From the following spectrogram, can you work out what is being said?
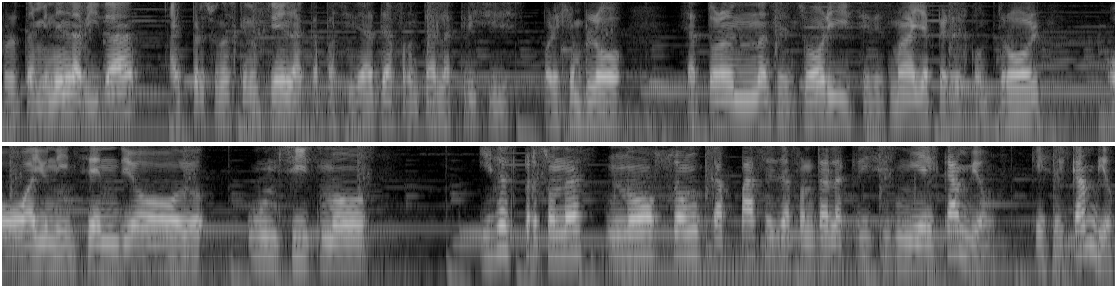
pero también en la vida hay personas que no tienen la capacidad de afrontar la crisis. Por ejemplo, se atoran en un ascensor y se desmaya, pierde el control, o hay un incendio, o un sismo, y esas personas no son capaces de afrontar la crisis ni el cambio, que es el cambio.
